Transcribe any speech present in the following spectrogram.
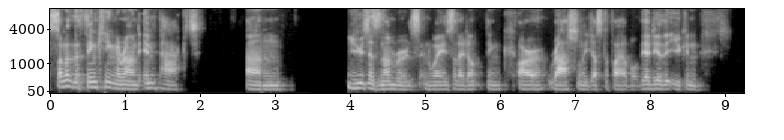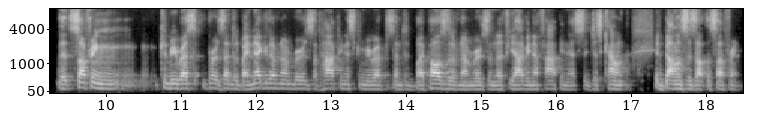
some of the thinking around impact um, uses numbers in ways that i don't think are rationally justifiable the idea that you can that suffering can be represented by negative numbers, that happiness can be represented by positive numbers, and if you have enough happiness, it just count it balances out the suffering.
